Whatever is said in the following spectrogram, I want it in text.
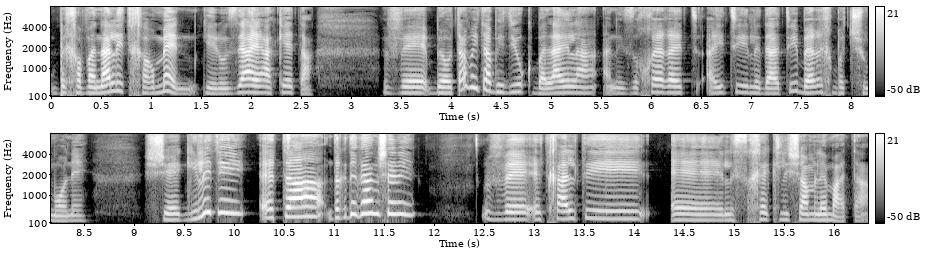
בכוונה להתחרמן, כאילו, זה היה הקטע. ובאותה מיטה בדיוק בלילה, אני זוכרת, הייתי לדעתי בערך בת שמונה, שגיליתי את הדגדגן שלי, והתחלתי אה, לשחק לי שם למטה,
